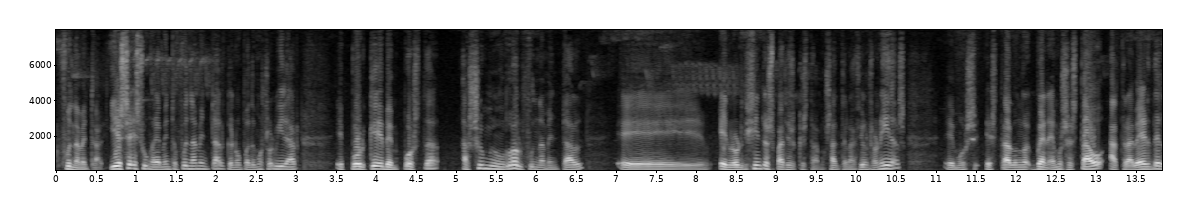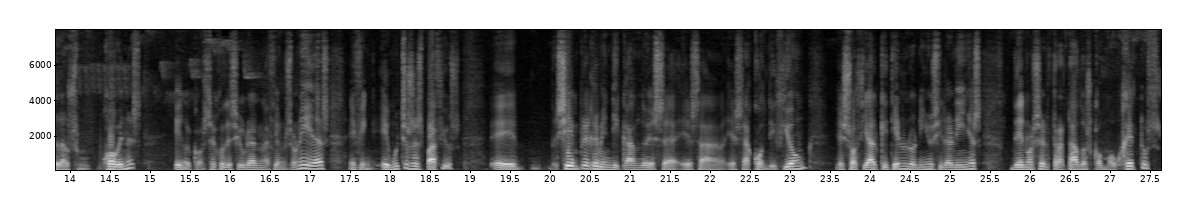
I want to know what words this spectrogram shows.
Fundamental. Y ese es un elemento fundamental que no podemos olvidar, eh, porque Benposta asume un rol fundamental eh, en los distintos espacios que estamos, ante Naciones Unidas, hemos estado, bueno, hemos estado a través de los jóvenes en el Consejo de Seguridad de Naciones Unidas, en fin, en muchos espacios, eh, siempre reivindicando esa, esa, esa condición eh, social que tienen los niños y las niñas de no ser tratados como objetos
